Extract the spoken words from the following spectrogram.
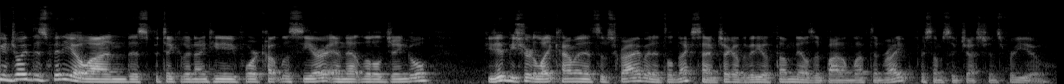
You enjoyed this video on this particular 1984 Cutlass Ciera and that little jingle. If you did, be sure to like, comment, and subscribe. And until next time, check out the video thumbnails at bottom left and right for some suggestions for you.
